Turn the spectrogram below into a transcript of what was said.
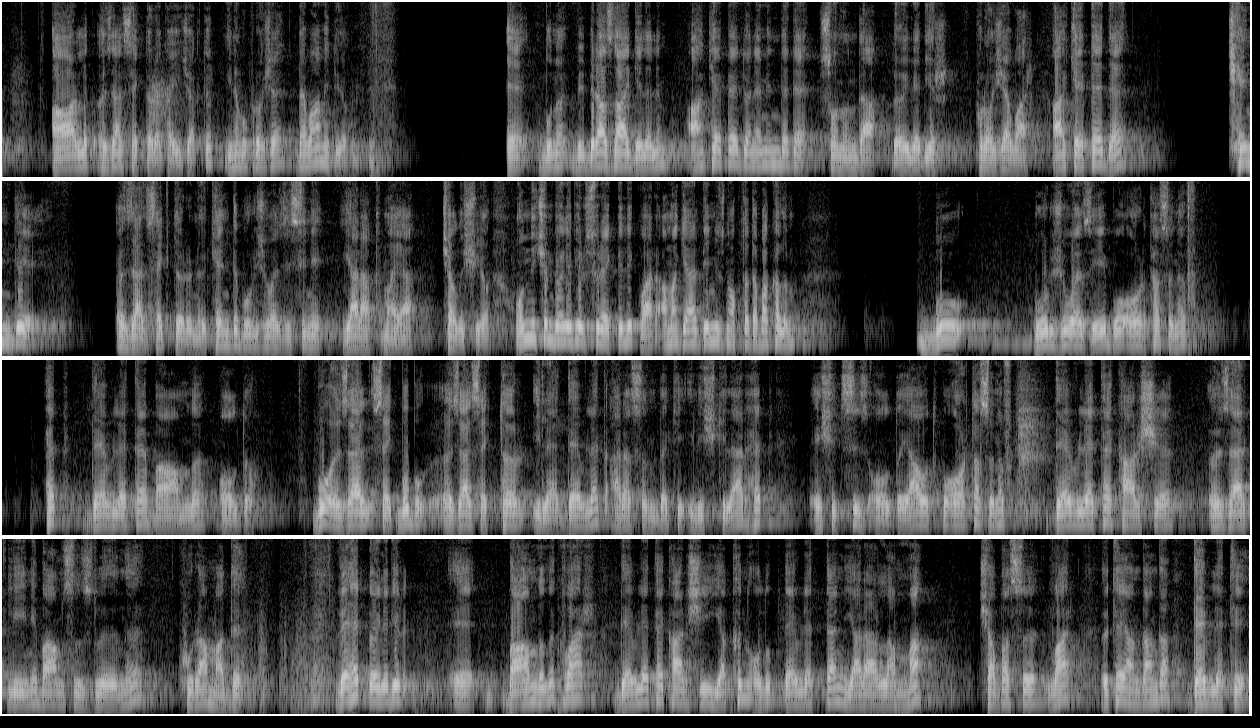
ağırlık özel sektöre kayacaktır. Yine bu proje devam ediyor. E, bunu biraz daha gelelim. AKP döneminde de sonunda böyle bir proje var. AKP de kendi özel sektörünü, kendi burjuvazisini yaratmaya çalışıyor. Onun için böyle bir süreklilik var ama geldiğimiz noktada bakalım bu burjuvazi, bu orta sınıf hep devlete bağımlı oldu. Bu özel sek bu, bu özel sektör ile devlet arasındaki ilişkiler hep eşitsiz oldu. Yahut bu orta sınıf devlete karşı özerkliğini, bağımsızlığını kuramadı. Ve hep böyle bir e, bağımlılık var. Devlete karşı yakın olup devletten yararlanma çabası var. Öte yandan da devleti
